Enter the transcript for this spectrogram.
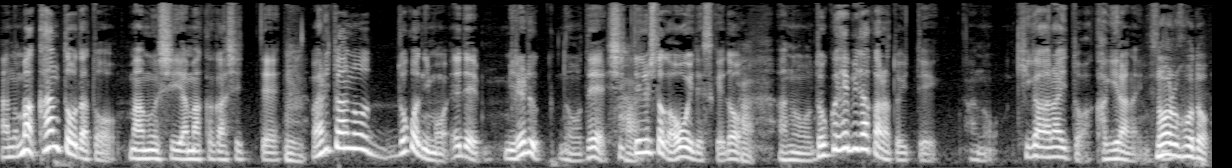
あの、まあ、関東だとマムシ、ヤマカガシって、割とあの、どこにも絵で見れるので知っている人が多いですけど、はいはい、あの、毒蛇だからといって、あの、気が荒いとは限らないんです、ね、なるほど。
